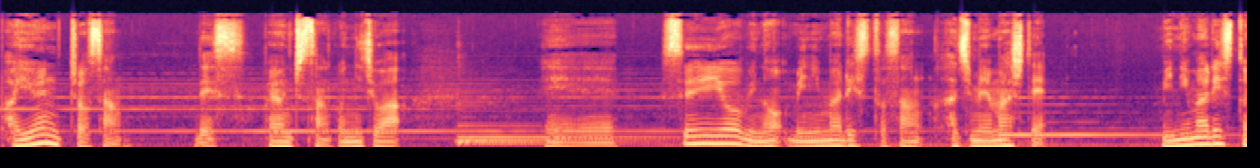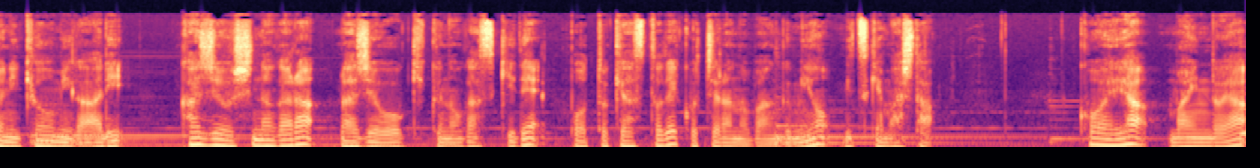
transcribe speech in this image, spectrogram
パユンチョさんです。パユンチョさんこんにちは、えー、水曜日のミニマリストさんはじめまして。ミニマリストに興味があり家事をしながらラジオを聴くのが好きでポッドキャストでこちらの番組を見つけました。声やマインドや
